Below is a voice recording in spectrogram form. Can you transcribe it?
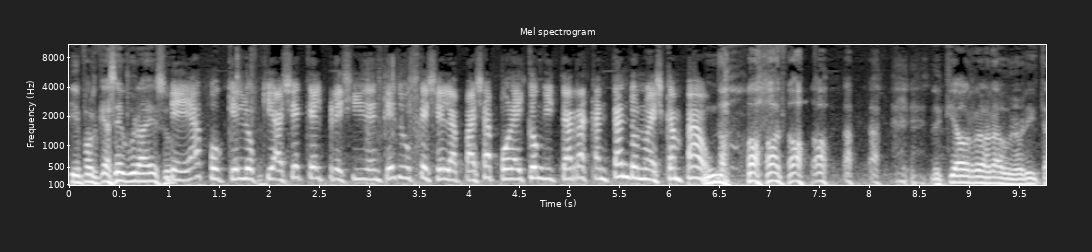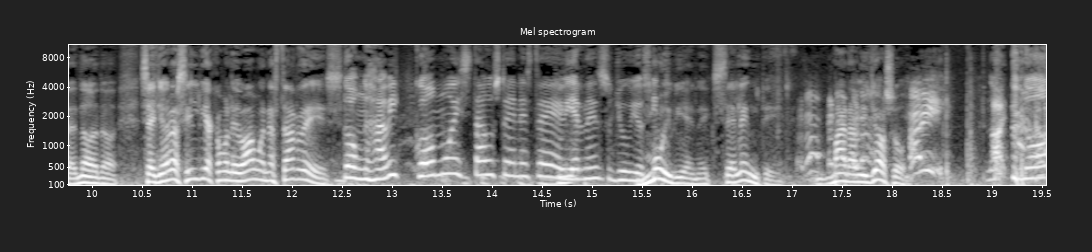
¿Y por qué asegura eso? Vea, porque lo que hace que el presidente Duque se la pasa por ahí con guitarra cantando no es campao. No, no. Qué horror, Aurorita. No, no. Señora Silvia, ¿cómo le va? Buenas tardes. Don Javi, ¿cómo está usted en este viernes lluvioso? Muy bien, excelente. Maravilloso. Javi. No, no,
